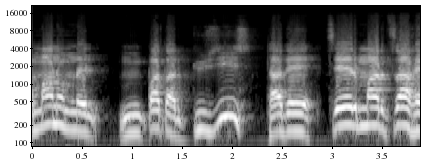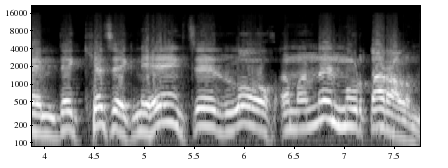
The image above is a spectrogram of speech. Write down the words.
ամանումնել պատար գյուզիս թադե ծեր մարծախեմ դե քեցեք մեհենք ծեր լող ամանեն մուրտարալում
